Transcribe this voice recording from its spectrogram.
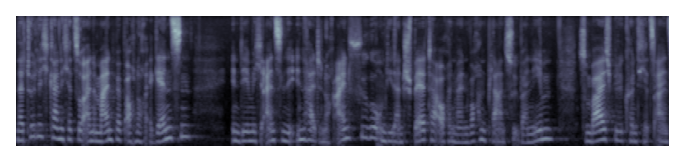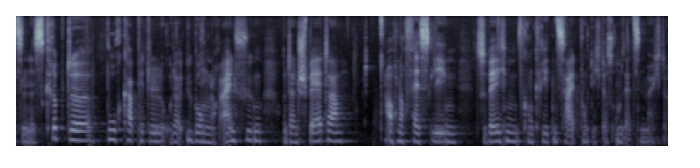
Natürlich kann ich jetzt so eine Mindmap auch noch ergänzen, indem ich einzelne Inhalte noch einfüge, um die dann später auch in meinen Wochenplan zu übernehmen. Zum Beispiel könnte ich jetzt einzelne Skripte, Buchkapitel oder Übungen noch einfügen und dann später auch noch festlegen, zu welchem konkreten Zeitpunkt ich das umsetzen möchte.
